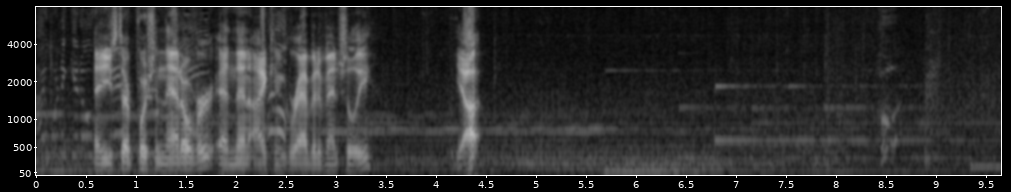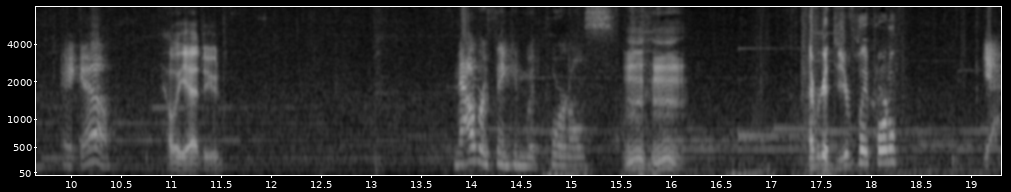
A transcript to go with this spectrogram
I get over and you start pushing that over, and then I can oh. grab it eventually. Yeah. There you go. Hell yeah, dude. Now we're thinking with portals. Mm-hmm. I forget, did you ever play Portal? Yeah.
